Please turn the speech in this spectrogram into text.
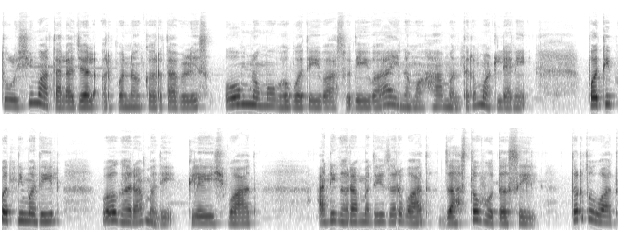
तुळशी माताला जल अर्पण करता वेळेस ओम नमो भगवते वासुदेवाय नम हा मंत्र म्हटल्याने पती पत्नीमधील व घरामध्ये क्लेश वाद आणि घरामध्ये जर वाद जास्त होत असेल तर तो वाद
